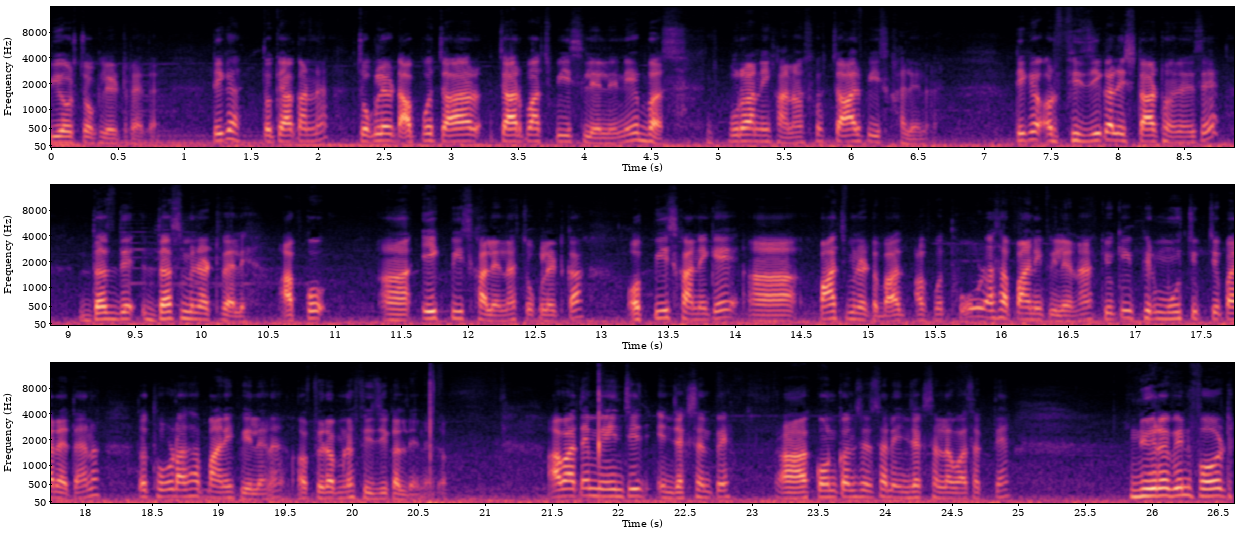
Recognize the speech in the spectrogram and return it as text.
प्योर चॉकलेट रहता है ठीक है तो क्या करना है चॉकलेट आपको चार चार पाँच पीस ले लेनी है बस पूरा नहीं खाना उसको चार पीस खा लेना है ठीक है और फ़िज़िकल स्टार्ट होने से दस दस मिनट पहले आपको एक पीस खा लेना चॉकलेट का और पीस खाने के पाँच मिनट बाद आपको थोड़ा सा पानी पी लेना है क्योंकि फिर मुँह चिपचिपा रहता है ना तो थोड़ा सा पानी पी लेना है और फिर अपने फ़िज़िकल देने दो। अब आते हैं मेन चीज़ इंजेक्शन पे। आ, कौन कौन से सर इंजेक्शन लगवा सकते हैं? न्यूरोबिन फोर्ट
